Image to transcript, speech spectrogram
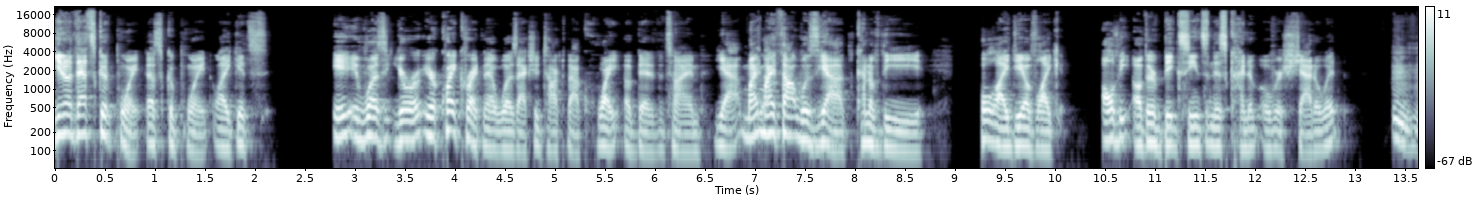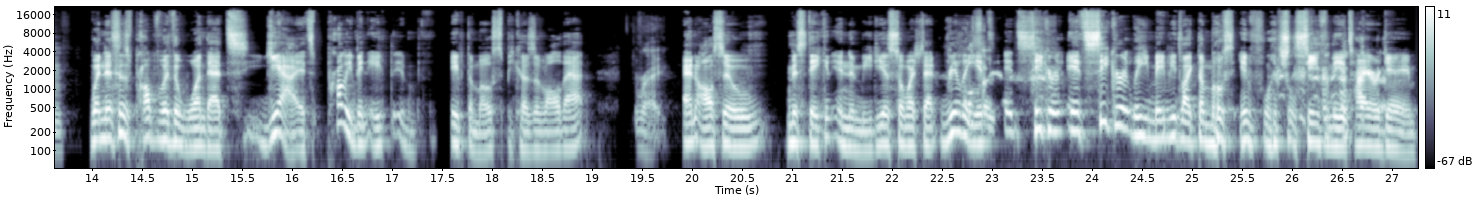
You know, that's a good point. That's a good point. Like it's it, it was you're you're quite correct that was actually talked about quite a bit at the time. Yeah. My my thought was, yeah, kind of the whole idea of like all the other big scenes in this kind of overshadow it. hmm When this is probably the one that's yeah, it's probably been aped, aped the most because of all that. Right. And also mistaken in the media so much that really Also, it's it's secret it's secretly maybe like the most influential scene from the entire game.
